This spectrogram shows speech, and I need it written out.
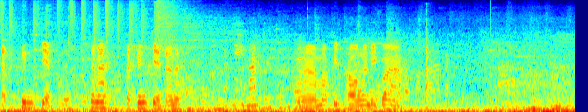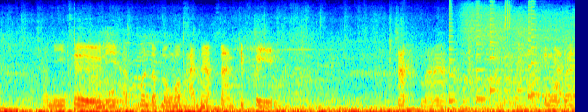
จะขึ้นเจ็ดนะใช่ไหมจะขึ้นเจ็ดแล้วนะอ่ามาปิดทองกันดีกว่าอั นี้คือนี่ครับบนตบลงว่าผ่านมาสามสิบปีอะมา ขึ้นมาด้วย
